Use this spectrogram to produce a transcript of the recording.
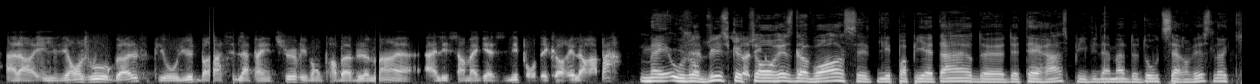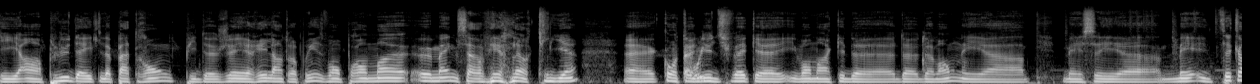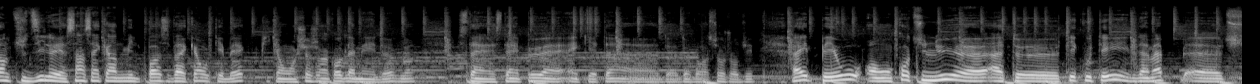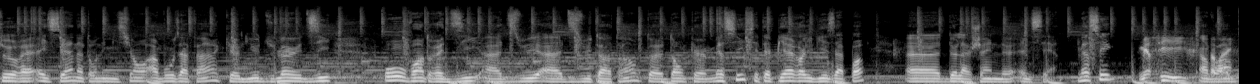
Alors, ils iront jouer au golf, puis au lieu de brasser de la peinture, ils vont probablement euh, aller s'emmagasiner pour décorer leur appart. Mais aujourd'hui, ce que tu risque de voir, c'est les propriétaires de, terrasses, puis évidemment de d'autres services, là, qui, en plus d'être le patron, puis de gérer l'entreprise, vont probablement eux-mêmes servir leurs clients. Euh, compte ben tenu du fait qu'ils vont manquer de, de, monde. Et, euh, mais c'est, euh, mais tu sais, quand tu dis il y a 150 000 postes vacants au Québec, puis qu'on cherche encore de la main d'œuvre, c'est un, un, peu inquiétant de, de, voir ça aujourd'hui. Hey, PO, on continue à te, t'écouter évidemment sur LCN à ton émission à vos affaires qui a lieu du lundi au vendredi à, 18, à 18h30. Donc, merci. C'était Pierre-Olivier Zappa. Euh, de la chaîne LCN. Merci. Merci. Au revoir.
